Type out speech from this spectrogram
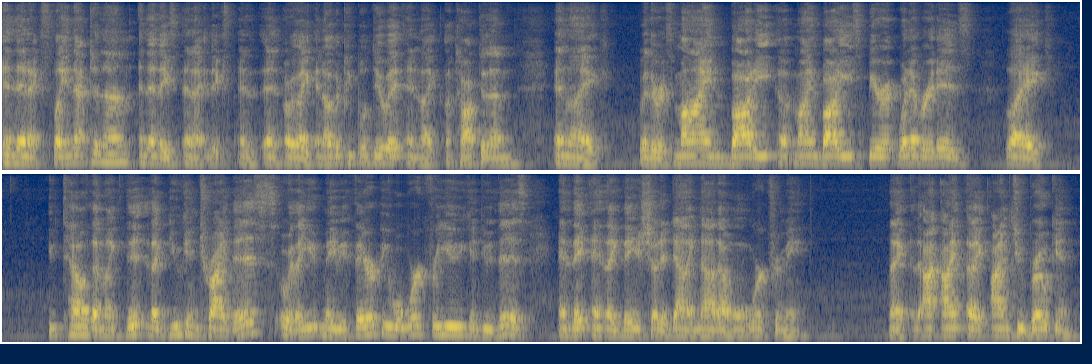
and then explain that to them, and then they and, I, and, and or like and other people do it, and like I talk to them, and like whether it's mind, body, uh, mind, body, spirit, whatever it is, like you tell them like this, like you can try this, or that you maybe therapy will work for you. You can do this, and they and like they shut it down. Like, nah, that won't work for me. Like I, I like I'm too broken,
